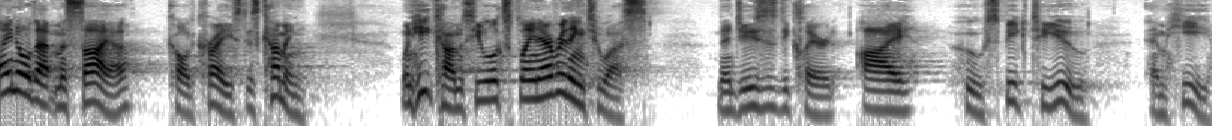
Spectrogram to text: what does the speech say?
I know that Messiah, called Christ, is coming. When he comes, he will explain everything to us. Then Jesus declared, I who speak to you am he.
